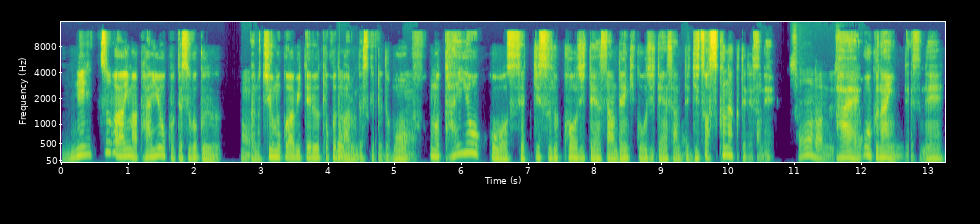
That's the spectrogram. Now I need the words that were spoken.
実は今、太陽光ってすごく、うんあの、注目を浴びているところではあるんですけれども、うんこの太陽光を設置する工事店さん、電気工事店さんって実は少なくてですね。そうなんですね。はい、多くないんですね。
